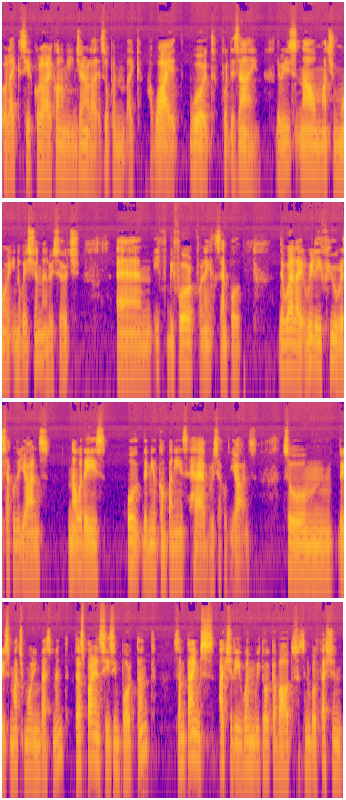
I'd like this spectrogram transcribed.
or like circular economy in general is open like a wide world for design. There is now much more innovation and research and if before, for an example, there were like really few recycled yarns, nowadays all the mill companies have recycled yarns. So um, there is much more investment. Transparency is important. Sometimes, actually, when we talk about sustainable fashion,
